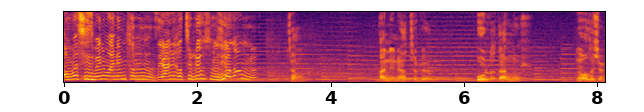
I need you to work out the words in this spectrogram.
Ama siz benim annemi tanıdınız. Yani hatırlıyorsunuz. Yalan mı? Tamam. Anneni hatırlıyorum. Urla'dan Nur. Ne olacak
